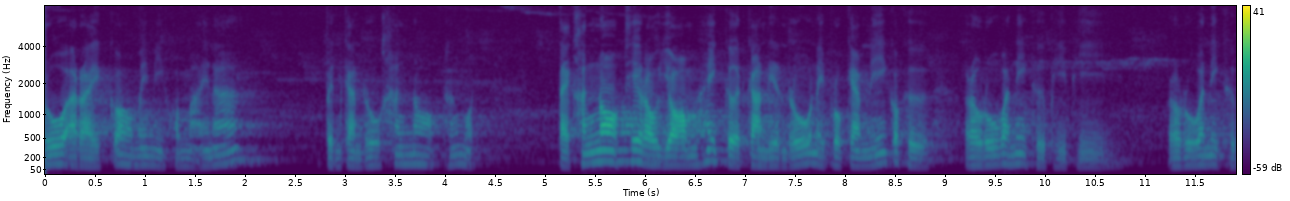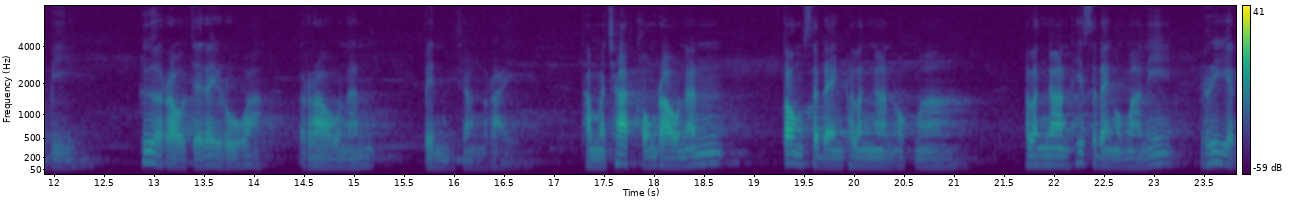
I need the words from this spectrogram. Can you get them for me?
รู้อะไรก็ไม่มีความหมายนะ เป็นการรู้ข้างนอกทั้งหมด แต่ข้างนอกที่เรายอมให้เกิดการเรียนรู้ในโปรแกรมนี้ก็คือ เรารู้ว่านี่คือ PP เรารู้ว่านี่คือ B เพื่อเราจะได้รู้ว่าเรานั้นเป็นอย่างไร ธรรมชาติของเรานั้นต้องแสดงพลังงานออกมา พลังงานที่แสดงออกมานี้เรียก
